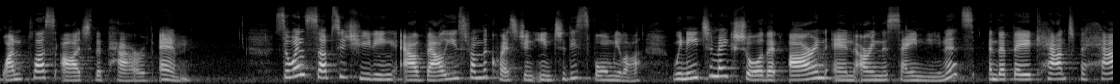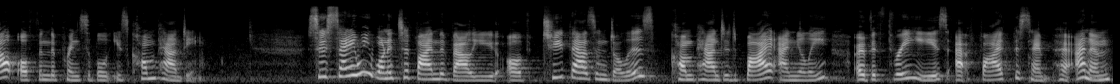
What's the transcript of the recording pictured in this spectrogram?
1 plus R to the power of N. So when substituting our values from the question into this formula, we need to make sure that R and N are in the same units and that they account for how often the principal is compounding. So say we wanted to find the value of $2,000 compounded biannually over three years at 5% per annum,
